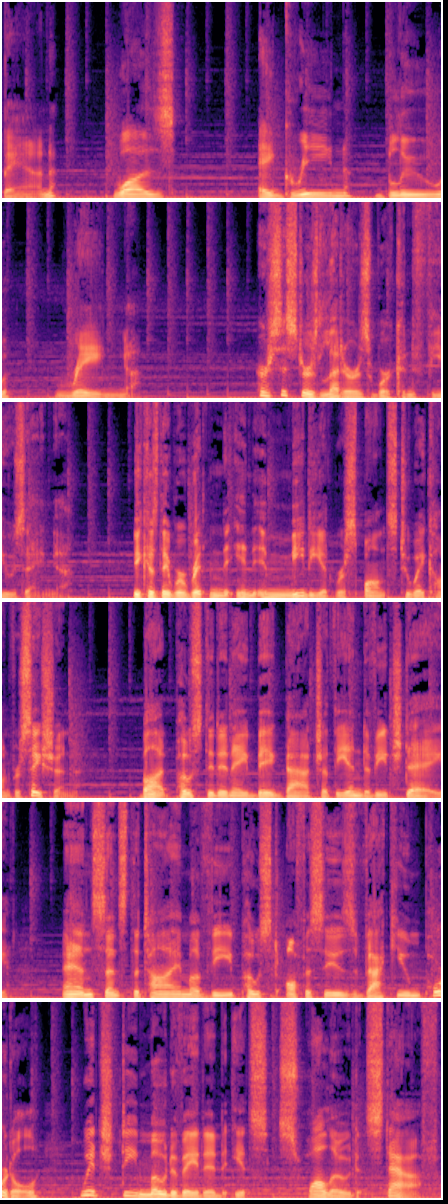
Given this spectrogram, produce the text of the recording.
ban, was a green blue ring. Her sister's letters were confusing because they were written in immediate response to a conversation, but posted in a big batch at the end of each day. And since the time of the post office's vacuum portal, which demotivated its swallowed staff,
